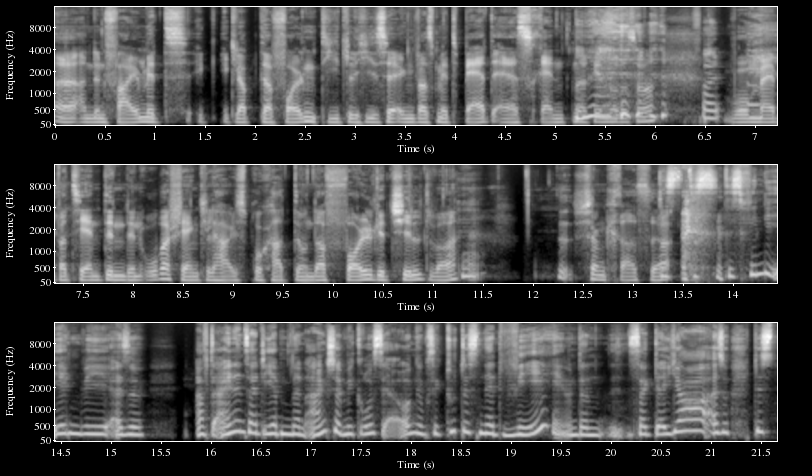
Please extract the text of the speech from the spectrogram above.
äh, an den Fall mit, ich, ich glaube, der Folgentitel hieß ja irgendwas mit Badass-Rentnerin oder so, voll. wo meine Patientin den Oberschenkelhalsbruch hatte und da voll gechillt war. Ja. Schon krass, ja. Das, das, das finde ich irgendwie, also auf der einen Seite, ich habe ihn dann angeschaut mit großen Augen und gesagt, tut das nicht weh? Und dann sagt er, ja, also das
